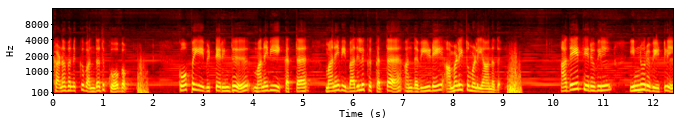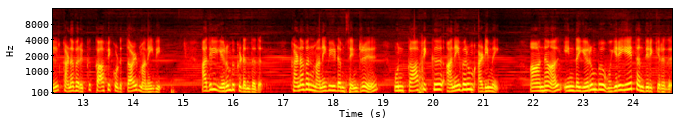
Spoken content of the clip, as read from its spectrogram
கணவனுக்கு வந்தது கோபம். கோப்பையை விட்டெறிந்து மனைவியை கத்த மனைவி பதிலுக்கு கத்த அந்த வீடே அமளி துமளியானது அதே தெருவில் இன்னொரு வீட்டில் கணவருக்கு காஃபி கொடுத்தாள் மனைவி. அதில் எறும்பு கிடந்தது. கணவன் மனைவியிடம் சென்று உன் காஃபிக்கு அனைவரும் அடிமை. ஆனால் இந்த எறும்பு உயிரையே தந்திருக்கிறது.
